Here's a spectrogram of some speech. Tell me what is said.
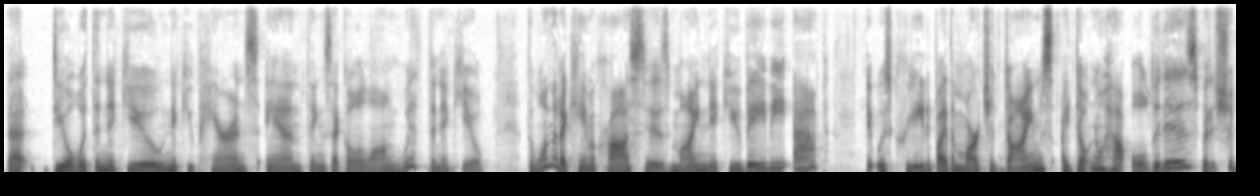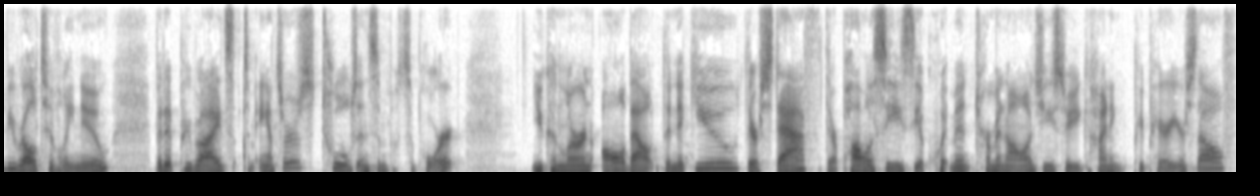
that deal with the NICU, NICU parents, and things that go along with the NICU. The one that I came across is My NICU Baby app. It was created by the March of Dimes. I don't know how old it is, but it should be relatively new. But it provides some answers, tools, and some support. You can learn all about the NICU, their staff, their policies, the equipment, terminology, so you kind of prepare yourself.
